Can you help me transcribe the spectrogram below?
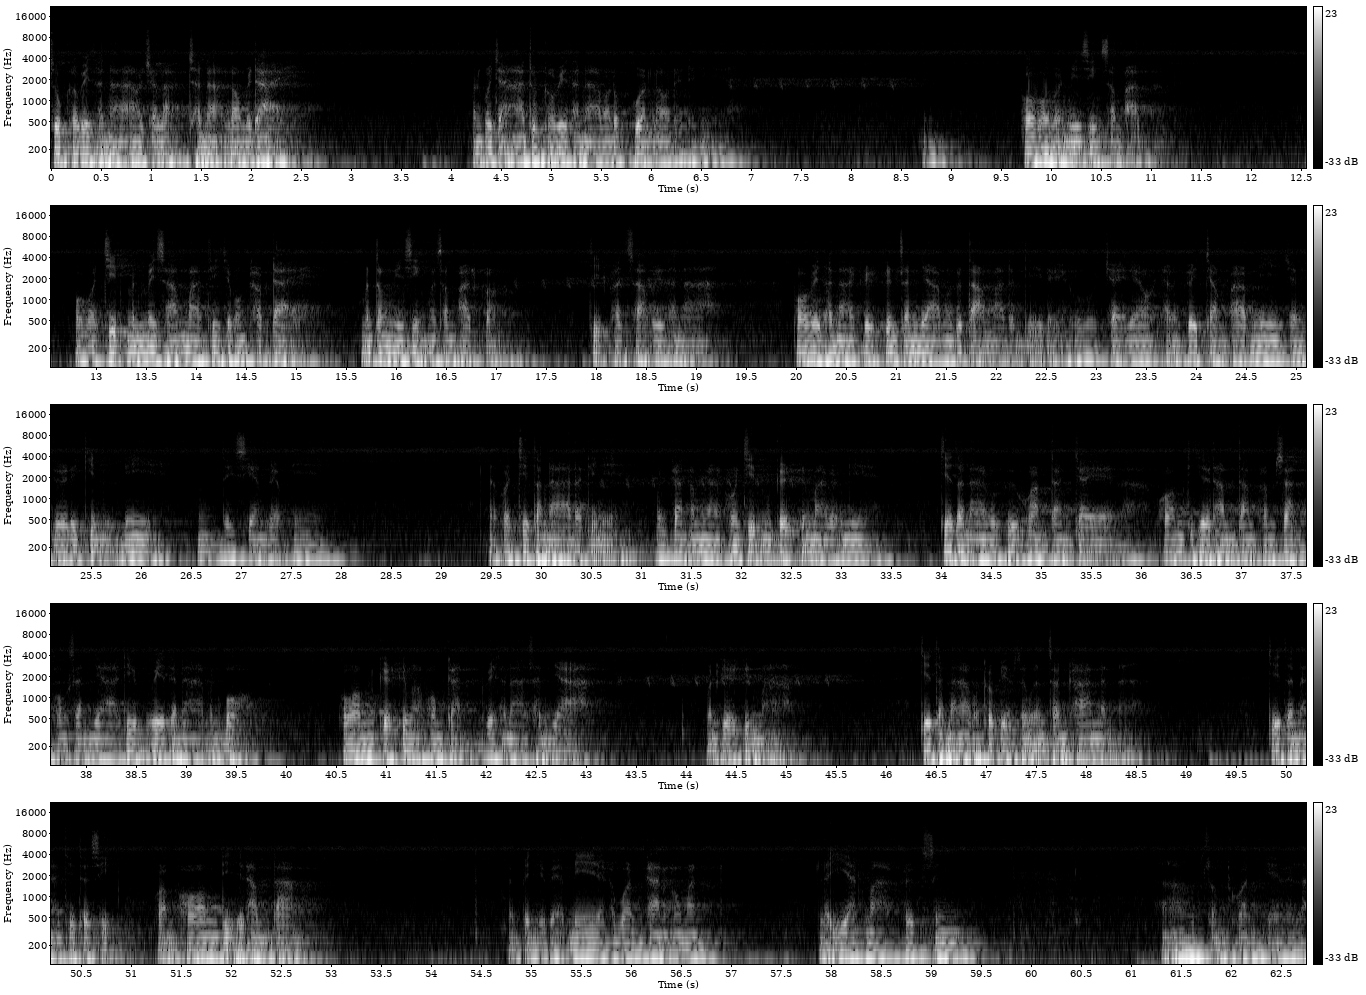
สุขเวทนาเอาชนะชนะเราไม่ได้ มันก็จะหาทุกขเวทนามารบกวนเราได้นี่เพราะว่ามันมีสิ่งสัมผัส เพราะว่าจิตมันไม่สามารถที่จะบังคับได้ มันต้องมีสิ่งมาสัมผัสก่อน จิตผัสสะเวทนา พอเวทนาเกิดขึ้นสัญญามันก็ตามมาทันทีเลย โอ้ใจแล้ว ฉันเคยจำภาพนี้ ฉันเคยได้กินนี่ได้เสียงแบบนี้ แล้วก็เจตนาแล้วทีนี้มันการทำงานของจิตมันเกิดขึ้นมาแบบนี้ เจตนาก็คือความตั้งใจนะพร้อมที่จะทำตามคำสั่งของสัญญาที่เวทนามันบอก เพราะว่ามันเกิดขึ้นมาพร้อมกัน เวทนาสัญญา มันเกิดขึ้นมา เจตนามันก็เปรียบเสมือนสังขารนั่นนะเจตนาเจตสิกความพร้อมที่จะทำตาม มันเป็นอยู่แบบนี้นะกระบวนการของมัน ละเอียดมากลึกซึ้งเอาสมควรแก่เวลา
